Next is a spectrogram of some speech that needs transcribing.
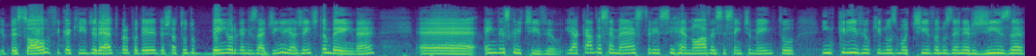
e o pessoal fica aqui direto para poder deixar tudo bem organizadinho e a gente também, né? É, é indescritível. E a cada semestre se renova esse sentimento incrível que nos motiva, nos energiza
